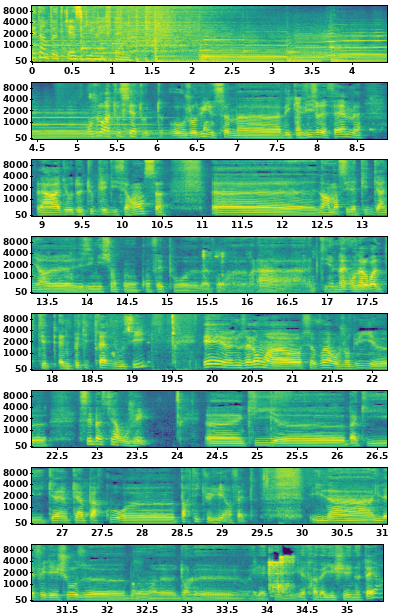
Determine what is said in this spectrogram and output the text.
C'est un podcast Vivre FM. Bonjour à tous et à toutes. Aujourd'hui, nous sommes euh, avec Vivre FM, la radio de toutes les différences. Euh, normalement, c'est la petite dernière euh, des émissions qu'on fait pour, bah, voilà, on, a, le droit à une petite, trêve nous aussi. Et nous allons recevoir aujourd'hui Sébastien Rouget, qui, bah, qui, a, un parcours particulier en fait. Il a, il a fait des choses, euh, bon, euh, dans le, il a, travaillé chez les notaires.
